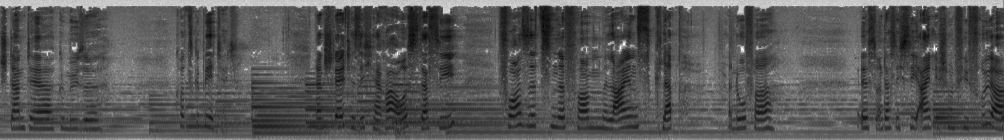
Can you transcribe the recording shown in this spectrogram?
Stand der Gemüse kurz gebetet. Dann stellte sich heraus, dass sie Vorsitzende vom Lions Club Hannover ist und dass ich sie eigentlich schon viel früher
